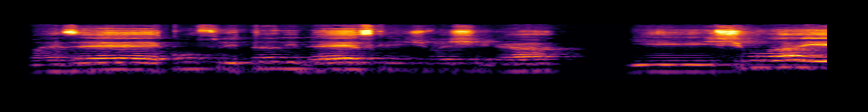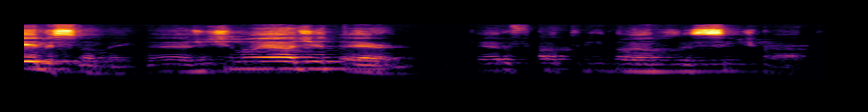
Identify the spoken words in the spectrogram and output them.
mas é conflitando ideias que a gente vai chegar e estimular eles também. Né? A gente não é ad eterno. Não quero ficar 30 anos nesse sindicato.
